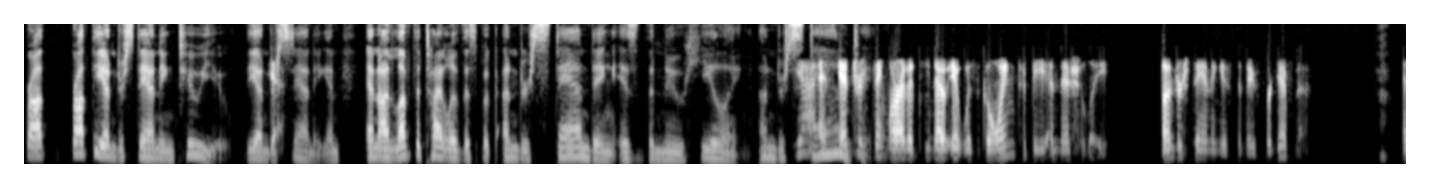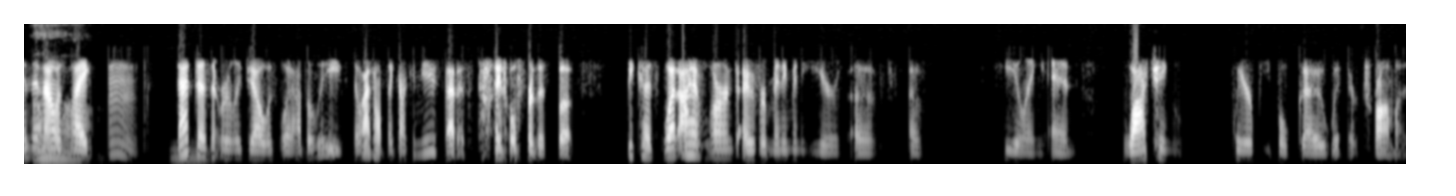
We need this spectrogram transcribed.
brought brought the understanding to you, the understanding, and and I love the title of this book. Understanding is the new healing. Yeah, Understanding. and interesting, Loretta. Do you know, it was going to be initially, understanding is the new forgiveness, and then I was Ah. like, mm, that mm-hmm. doesn't really gel with what I believe, so I don't think I can use that as a title for this book, because what I have learned over many many years of of healing and watching where people go with their traumas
